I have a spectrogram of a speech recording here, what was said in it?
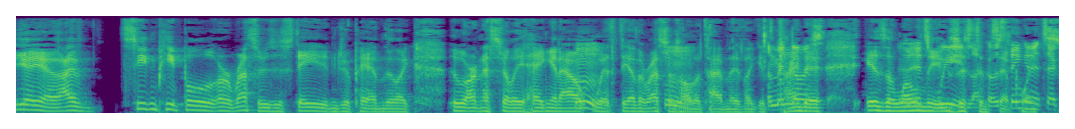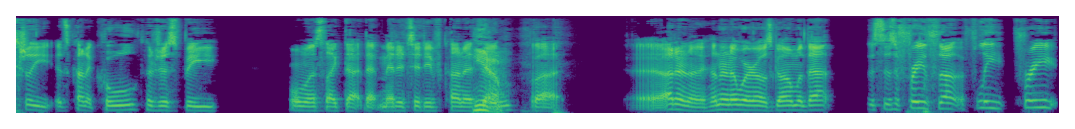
Yeah, yeah. I've seen people or wrestlers who stayed in Japan. They're like who aren't necessarily hanging out Mm. with the other wrestlers Mm. all the time. They like it's I mean, kind of is a lonely weird. existence Like I was thinking, points. it's actually it's kind of cool to just be almost like that that meditative kind of Yeah. thing. But uh, I don't know. I don't know where I was going with that. This is a free th- free free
